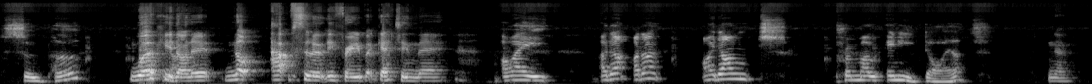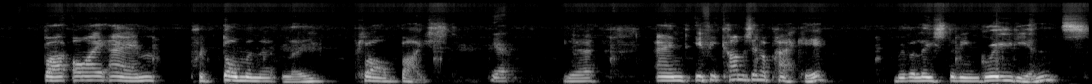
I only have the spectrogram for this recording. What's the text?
Superb. Working on it, not absolutely free, but getting there. I I don't I don't I don't promote any diet. No. But I am predominantly plant based. Yeah. Yeah. And if it comes in a packet with a list of ingredients,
